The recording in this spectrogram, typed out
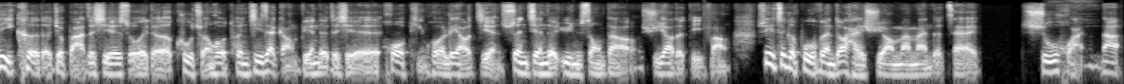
立刻的就把这些所谓的库存或囤积在港边的这些货品或料件，瞬间的运送到需要的地方。所以这个部分都还需要慢慢的在。舒缓。那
